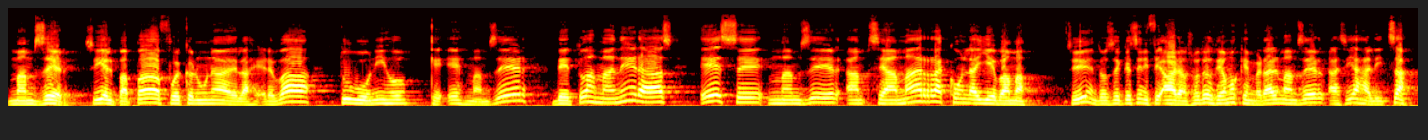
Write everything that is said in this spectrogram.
mamzer. ¿sí? El papá fue con una de las herbá, tuvo un hijo que es mamzer. De todas maneras, ese mamzer am- se amarra con la yebamá. ¿sí? Entonces, ¿qué significa? Ahora, nosotros digamos que en verdad el mamzer hacía jalitza.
